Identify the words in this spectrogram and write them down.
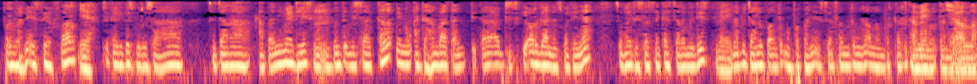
perbanyak istighfar yeah. sekaligus berusaha secara apa ini medis hmm. untuk bisa kalau memang ada hambatan di, uh, di segi organ dan sebagainya supaya diselesaikan secara medis. Baik. Tapi jangan lupa untuk memperbanyak istighfar. Mudah-mudahan Allah memberkati. Amin. Insyaallah.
